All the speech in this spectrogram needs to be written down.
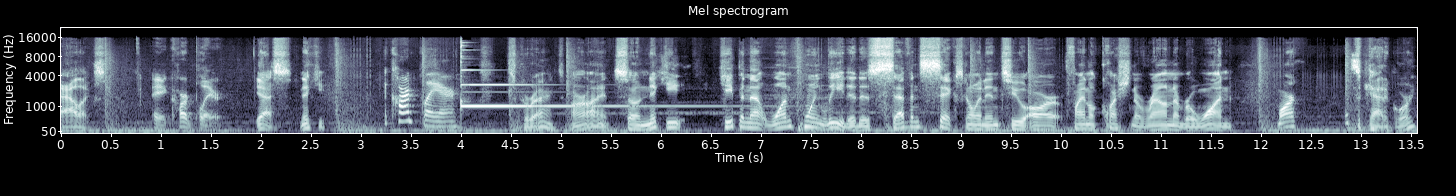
Alex. A card player. Yes, Nikki. A card player. That's correct. All right. So Nikki keeping that one point lead. It is 7 6 going into our final question of round number one. Mark, what's the category?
